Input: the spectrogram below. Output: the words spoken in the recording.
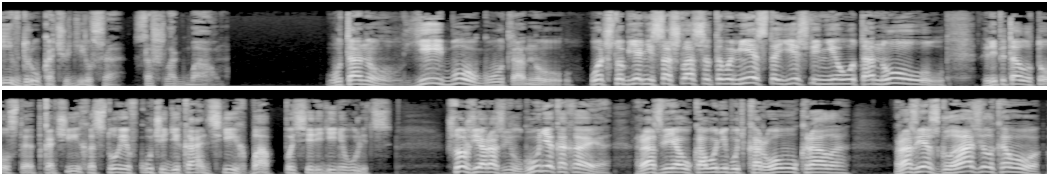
и вдруг очудился со шлагбаум. Утонул, ей-богу, утонул. Вот чтоб я не сошла с этого места, если не утонул, — лепетала толстая ткачиха, стоя в куче диканских баб посередине улиц. Что ж я разве лгунья какая? Разве я у кого-нибудь корову украла? Разве я сглазила кого?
